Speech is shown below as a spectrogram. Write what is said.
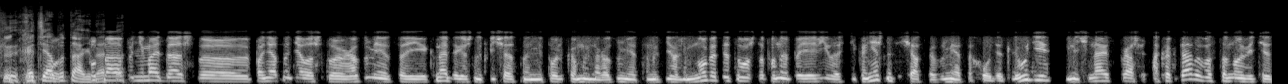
хотя бы так, Тут да? надо понимать, да, что понятное дело, что, разумеется, и к набережной причастны не только мы, но, разумеется, мы сделали много для того, чтобы она появилась. И, конечно, сейчас, разумеется, ходят люди и начинают спрашивать, а когда вы восстановите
